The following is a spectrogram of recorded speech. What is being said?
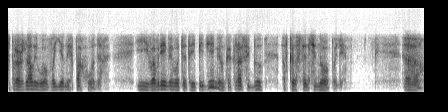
сопровождал его в военных походах. И во время вот этой эпидемии он как раз и был в Константинополе. А,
